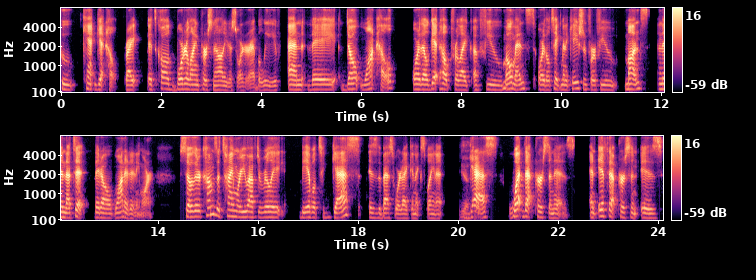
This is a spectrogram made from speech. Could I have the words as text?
who can't get help, right? It's called borderline personality disorder, I believe. And they don't want help, or they'll get help for like a few moments, or they'll take medication for a few months, and then that's it. They don't want it anymore. So there comes a time where you have to really be able to guess, is the best word I can explain it. Yes. Guess what that person is. And if that person is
